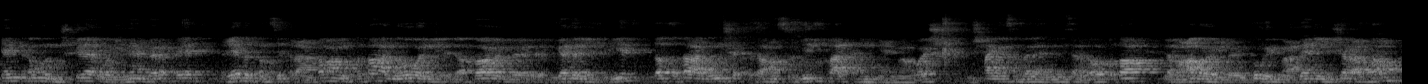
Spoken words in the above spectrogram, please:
كان اول مشكله واجهناها امبارح هي غياب التنسيق العام، طبعا القطاع اللي هو الاثار الجدل القطاع اللي قطاع مصر الجديد قطاع الحديد يعني ما هوش مش حاجة مثلا بقى لها 100 سنه ده هو القطاع لما عبر الكوبري المعدني من شارع الهرم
